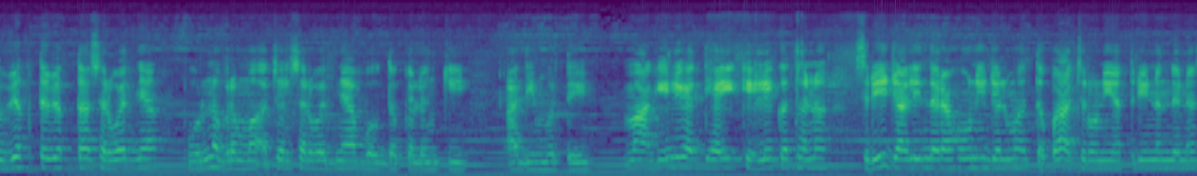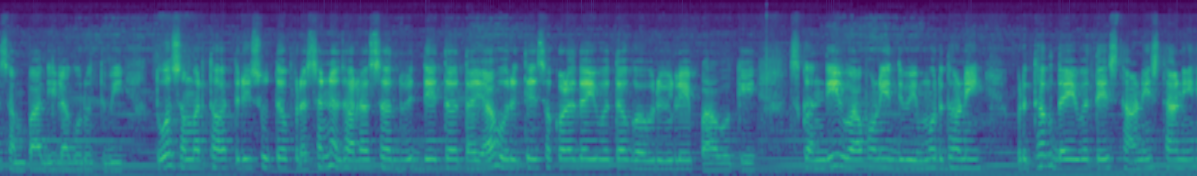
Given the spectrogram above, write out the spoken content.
अव्यक्त व्यक्ता सर्वज्ञ पूर्ण ब्रह्म अचल सर्वज्ञ बौद्ध कलंकी आदिमूर्ते मागेले अध्यायी केले कथन श्री जालिंदरा होनी जन्म तप आचरोनी अत्रिनंदन संपादिला गुरुत्वी. तो समर्थ अत्रिसुत प्रसन्न झाला सद्विद्येत तयावरते सकळ दैवत गौरविले पावके. स्कंदी वाहुणी द्विमूर्धणी पृथक दैवते स्थानी स्थानी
